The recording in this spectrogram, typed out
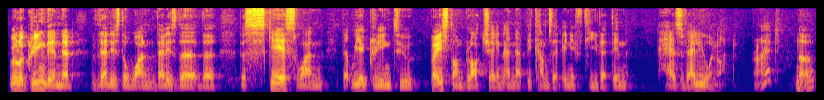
we're all agreeing then that that is the one, that is the, the, the scarce one that we're agreeing to based on blockchain, and that becomes that NFT that then has value or not, right? Mm-hmm. No?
